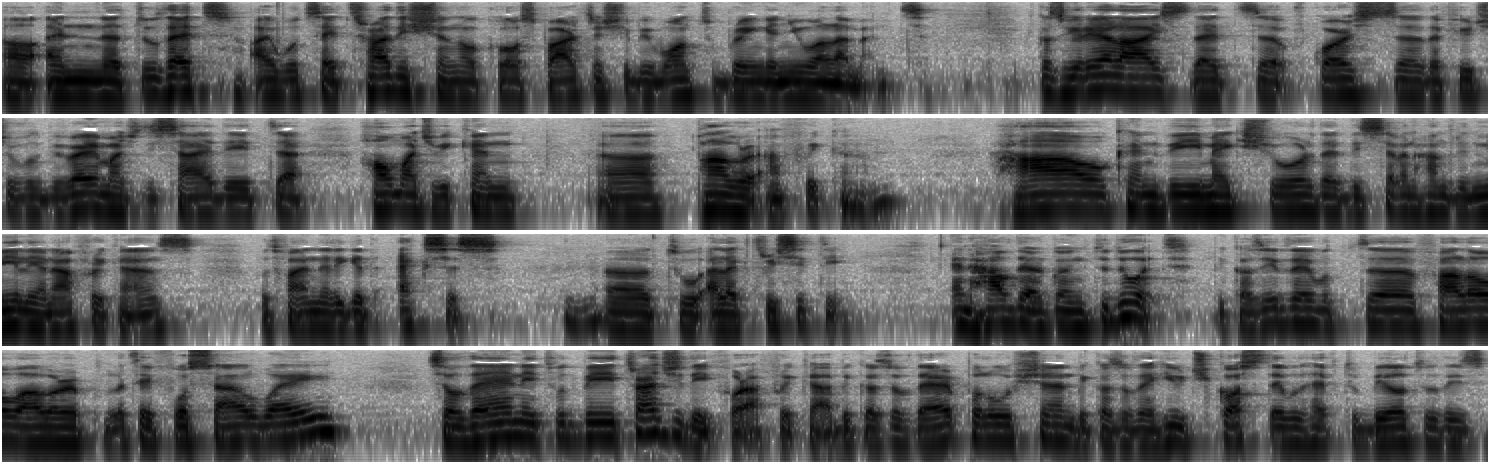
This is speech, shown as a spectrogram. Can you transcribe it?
Uh, and uh, to that, I would say traditional close partnership, we want to bring a new element. Because we realize that, of course, the future will be very much decided how much we can power Africa. Mm-hmm how can we make sure that the 700 million Africans would finally get access mm-hmm. uh, to electricity and how they're going to do it. Because if they would uh, follow our, let's say, fossil way, so then it would be a tragedy for Africa because of the air pollution, because of the huge cost they would have to build to these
